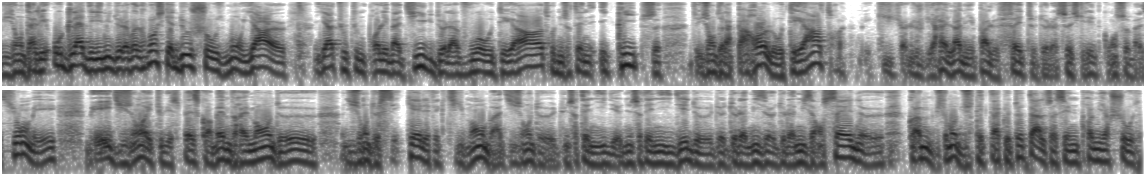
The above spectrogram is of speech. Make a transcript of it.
disons, d'aller au-delà des limites de la voix. Je pense qu'il y a deux choses. Bon, il y a, euh, toute une problématique de la voix au théâtre, d'une certaine éclipse, disons, de la parole au théâtre, qui, je dirais, là, n'est pas le fait de la société de consommation, mais, disons, est une espèce quand même vraiment de, disons, de séquelles, effectivement, bah, disons, d'une certaine idée, d'une certaine idée de, de, la mise, de la mise en scène, euh, comme justement du spectacle total. Ça, c'est une première chose.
